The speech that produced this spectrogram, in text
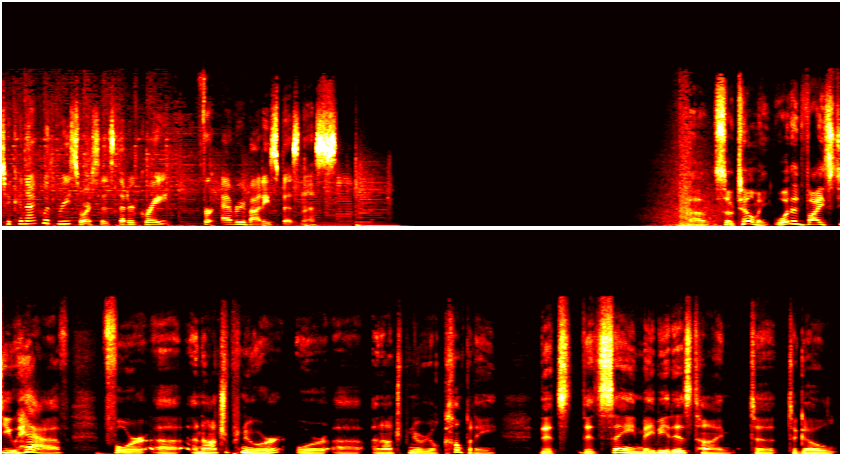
to connect with resources that are great for everybody's business. Uh, so tell me, what advice do you have for uh, an entrepreneur or uh, an entrepreneurial company that's that's saying maybe it is time to to go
